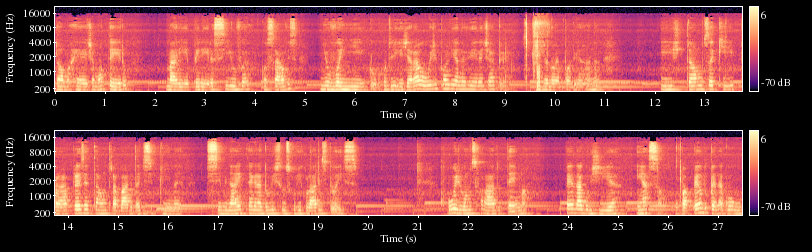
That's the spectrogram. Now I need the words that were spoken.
Dalma Régia Monteiro, Maria Pereira Silva Gonçalves, Nilvani Rodrigues de Araújo e Poliana Vieira de Abreu. Meu nome é Poliana e estamos aqui para apresentar um trabalho da disciplina de Seminário Integrador de Estudos Curriculares 2. Hoje vamos falar do tema Pedagogia em Ação, o papel do pedagogo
